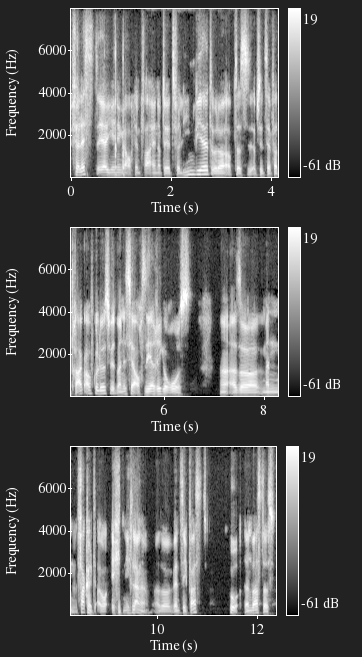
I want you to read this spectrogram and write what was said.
verlässt derjenige auch den Verein, ob der jetzt verliehen wird oder ob das, ob jetzt der Vertrag aufgelöst wird. Man ist ja auch sehr rigoros. Also man fackelt auch echt nicht lange. Also wenn es nicht passt, oh, dann war's das.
